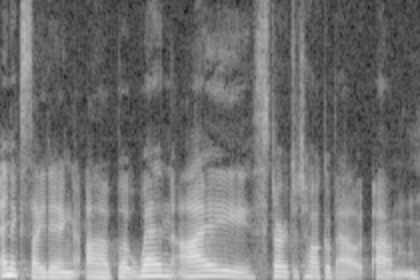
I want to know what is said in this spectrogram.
and exciting. Uh, but when I start to talk about um,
